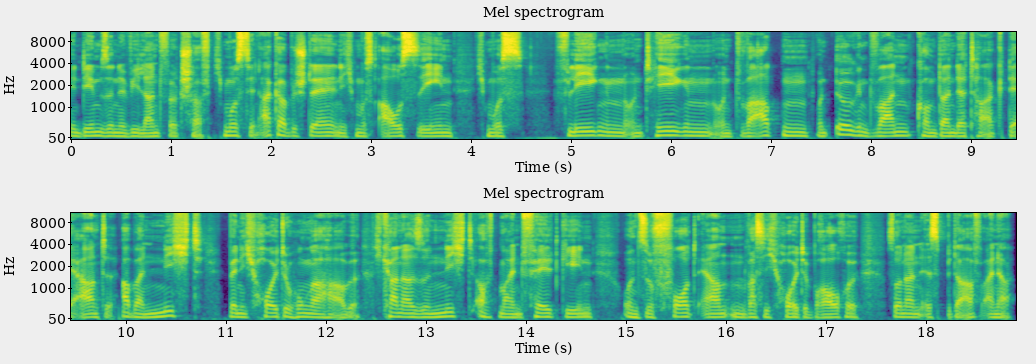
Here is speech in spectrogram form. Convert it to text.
in dem Sinne wie Landwirtschaft. Ich muss den Acker bestellen, ich muss aussehen, ich muss pflegen und hegen und warten und irgendwann kommt dann der Tag der Ernte. Aber nicht, wenn ich heute Hunger habe. Ich kann also nicht auf mein Feld gehen und sofort ernten, was ich heute brauche, sondern es bedarf einer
